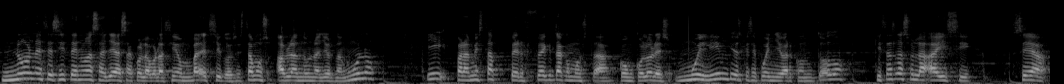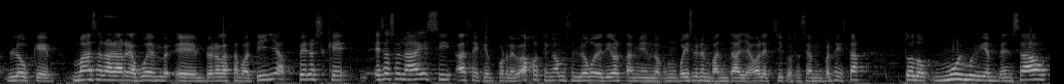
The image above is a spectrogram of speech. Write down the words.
no necesiten más allá esa colaboración, ¿vale chicos? Estamos hablando de una Jordan 1 y para mí está perfecta como está, con colores muy limpios que se pueden llevar con todo. Quizás la suela Icy sea lo que más a la larga puede eh, empeorar la zapatilla, pero es que esa suela Icy hace que por debajo tengamos el logo de Dior también, como podéis ver en pantalla, ¿vale chicos? O sea, me parece que está todo muy muy bien pensado.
